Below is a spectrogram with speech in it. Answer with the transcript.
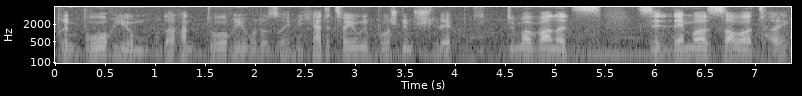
Brimborium oder Randorium oder so ähnlich. Er hatte zwei junge Burschen im Schlepp, die dümmer waren als Selemmer Sauerteig.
